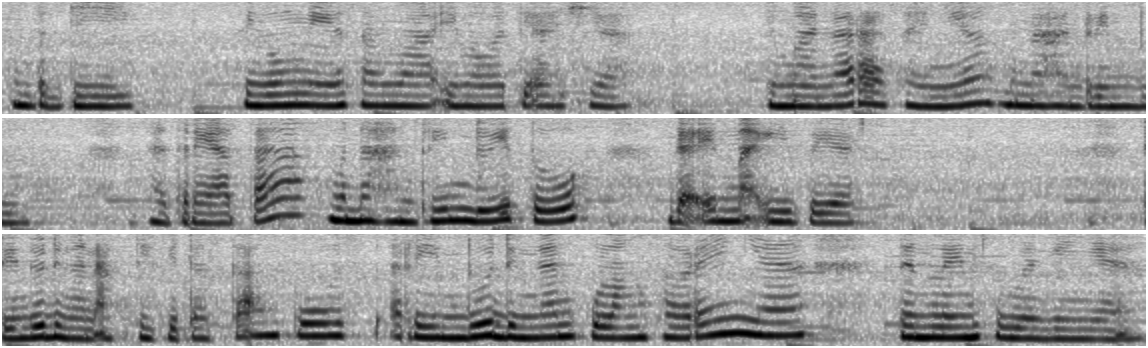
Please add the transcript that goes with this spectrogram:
sempat disinggung nih sama Imawati Asya gimana rasanya menahan rindu. Nah ternyata menahan rindu itu gak enak gitu ya. Rindu dengan aktivitas kampus rindu dengan pulang sorenya dan lain sebagainya.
